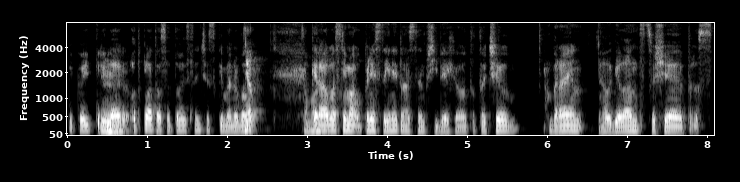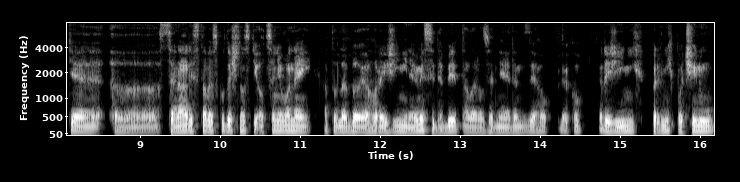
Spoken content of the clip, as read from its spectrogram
takový thriller, hmm. Odplata se to, jestli česky jmenoval, která vlastně má úplně stejný ten příběh. Jo. To točil Brian Helgeland, což je prostě uh, scenárista ve skutečnosti oceňovaný a tohle byl jeho režijní, nevím jestli debit, ale rozhodně jeden z jeho jako režijních prvních počinů.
